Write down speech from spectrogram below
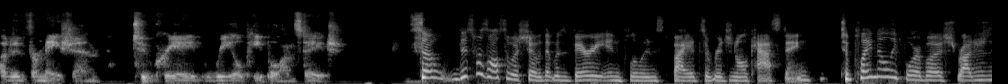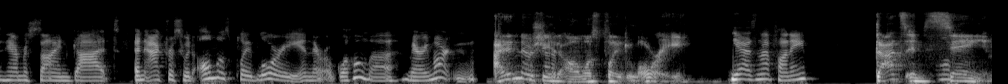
of information to create real people on stage. So this was also a show that was very influenced by its original casting. To play Nellie Forbush, Rodgers and Hammerstein got an actress who had almost played Laurey in their Oklahoma, Mary Martin. I didn't know she had almost played Laurey. Yeah, isn't that funny? That's insane.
